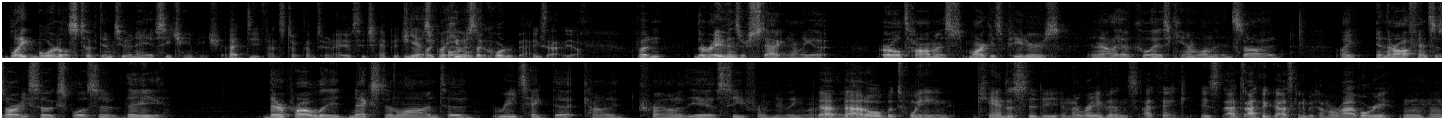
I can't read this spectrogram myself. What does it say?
Blake Bortles took them to an AFC Championship. That defense took them to an AFC Championship. yes, like but he was the quarterback. Exactly. Yeah. But the Ravens are stacked now. They got Earl Thomas, Marcus Peters, and now they have Calais Campbell on the inside. Like, and their offense is already so explosive. They, they're probably next in line to retake that kind of crown of the AFC from New England. That battle between Kansas City and the Ravens, I think is that's I think that's going to become a rivalry Mm-hmm.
